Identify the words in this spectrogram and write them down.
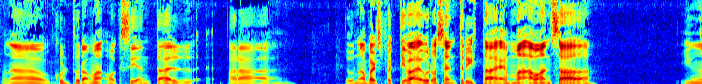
Una cultura más occidental para... De una perspectiva eurocentrista es más avanzada y un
